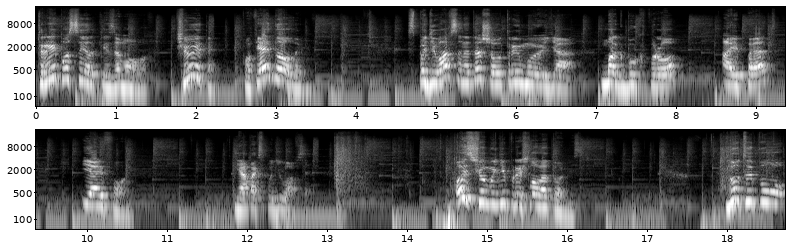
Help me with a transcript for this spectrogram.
Три посилки замовив. Чуєте? По 5 доларів. Сподівався на те, що отримую я MacBook Pro, iPad і iPhone. Я так сподівався. Ось що мені прийшло натомість. Ну, типу.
